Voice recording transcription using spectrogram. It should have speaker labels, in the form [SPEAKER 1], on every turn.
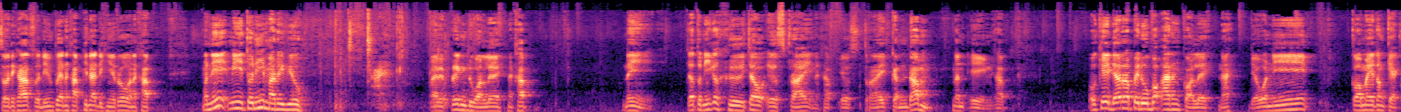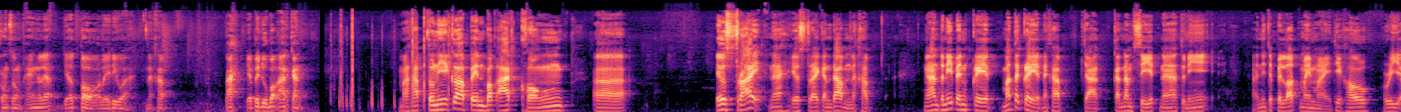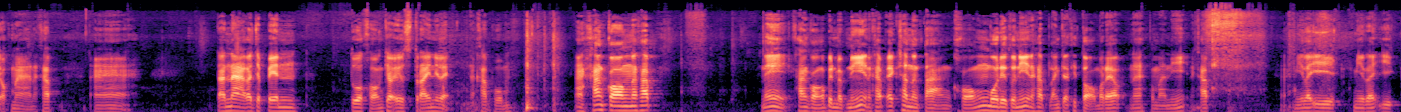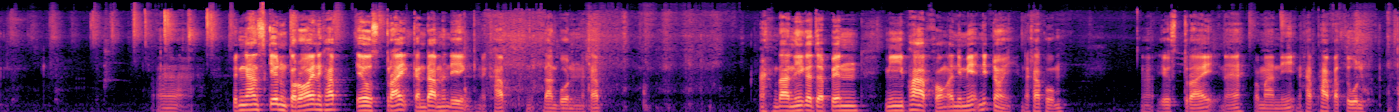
[SPEAKER 1] สวัสดีครับ สวัสดีเพื่อนๆนะครับ พี่นาดีฮีโร่นะครับ วันนี้มีตัวนี้มารีวิว ไปแบบเร่งด่วนเลยนะครับ นี่ เจ้าตัวนี้ก็คือเจ้าเอลสไตร์นะครับเอลสไตร์กันดั้มนั่นเองครับ โอเค เดี๋ยวเราไปดูบล็อกอาร์ตกันก่อนเลยนะ เดี๋ยววันนี้ก็ไม่ต้องแกะกล่องส่งแผงกันแล้ว เดี๋ยวต่อเลยดีกว่านะครับ ไป เดี๋ยวไปดูบล็อกอาร์ตกัน มาครับ ตรงนี้ก็เป็นบล็อกอาร์ตของเอลสไตร์นะเอลสไตร์กันดั้มนะครับ งานตัวนี้เป็นเกรดมัตเตอร์เกรดนะครับ จากกันดัมซีดนะตัวนี้ อันนี้จะเป็นล็อตใหม่ๆ ที่เขารีออกมานะครับอ่าด้านหน้าก็จะเป็นตัวของเจ้าเอลสไตร์นี่แหละนะครับผมอะข้างกองนะครับนี่ข้างกองก็เป็นแบบนี้นะครับแอคชั่นต่างๆ ของโมเดลตัวนี้นะครับ หลังจากที่ต่อมาแล้วนะประมาณนี้นะครับ มีอะไรอีกมีอะไรอีกอ่า เป็นงานสเกลหนึ่งต่อร้อยนะครับเอลสไตร์กันดั้มนั่นเองนะครับ ด้านบนนะครับด้านนี้ก็จะเป็นมีภาพของอนิเมะนิดหน่อยนะครับผมเอลสไตร์นะประมาณนี้นะครับ ภาพการ์ตูน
